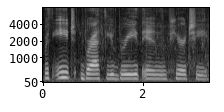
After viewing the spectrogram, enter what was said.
With each breath, you breathe in pure chi.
